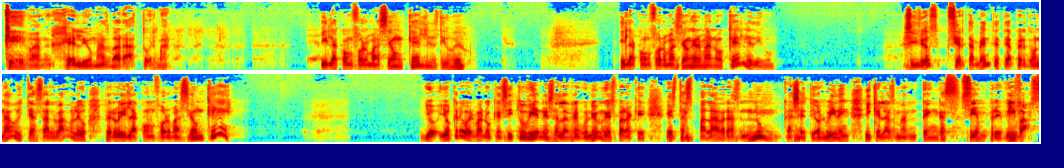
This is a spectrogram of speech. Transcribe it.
Qué Evangelio más barato, hermano. ¿Y la conformación qué les digo yo? ¿Y la conformación, hermano, qué le digo? Si Dios ciertamente te ha perdonado y te ha salvado, le digo, pero ¿y la conformación qué? Yo, creo, hermano, que si tú vienes a la reunión es para que estas palabras nunca se te olviden y que las mantengas siempre vivas.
